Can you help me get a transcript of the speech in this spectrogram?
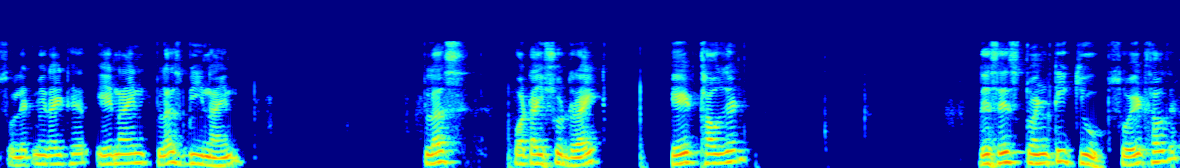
So let me write here A9 plus B9 plus what I should write 8000 this is 20 cube so 8000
